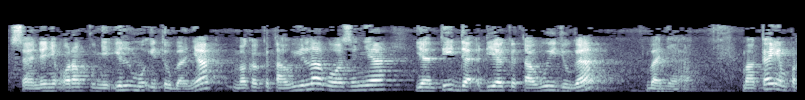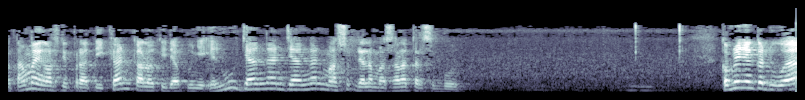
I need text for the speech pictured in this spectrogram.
seandainya orang punya ilmu itu banyak, maka ketahuilah bahwasanya yang tidak dia ketahui juga banyak. Maka yang pertama yang harus diperhatikan kalau tidak punya ilmu jangan-jangan masuk dalam masalah tersebut. Kemudian yang kedua,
